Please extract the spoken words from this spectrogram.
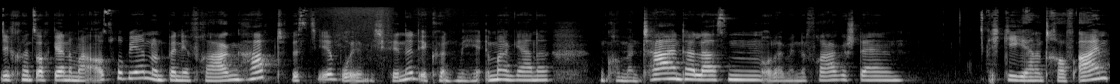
Ihr könnt es auch gerne mal ausprobieren. Und wenn ihr Fragen habt, wisst ihr, wo ihr mich findet. Ihr könnt mir hier immer gerne einen Kommentar hinterlassen oder mir eine Frage stellen. Ich gehe gerne drauf ein.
